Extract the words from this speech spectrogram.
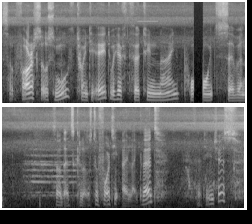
So far so smooth, 28, we have 39.7. So that's close to 40, I like that. 30 inches.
